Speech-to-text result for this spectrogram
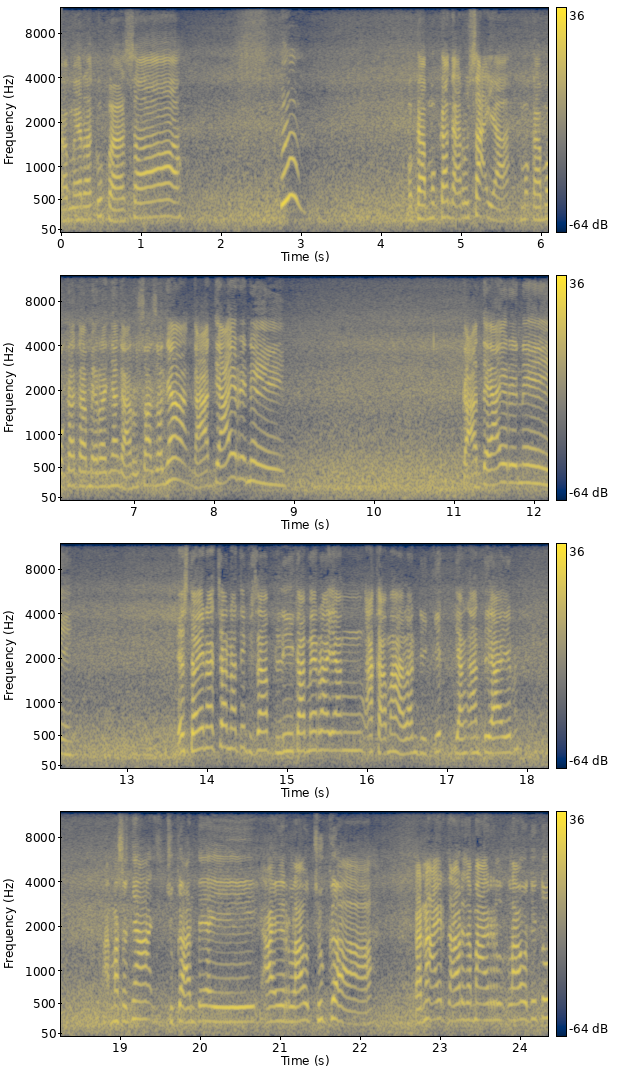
Kameraku basah. Moga-moga nggak rusak ya. Moga-moga kameranya nggak rusak. Soalnya nggak anti air ini. Nggak anti air ini. Ya sedain aja nanti bisa beli kamera yang agak mahalan dikit, yang anti air maksudnya juga anti air laut juga karena air tawar sama air laut itu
